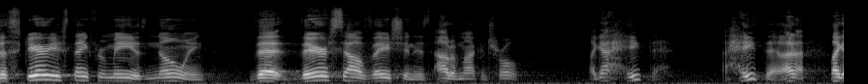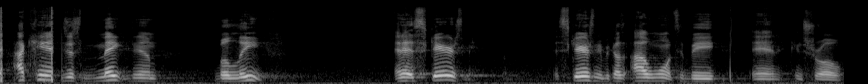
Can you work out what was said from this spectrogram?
the scariest thing for me is knowing that their salvation is out of my control. Like, I hate that. I hate that. I, like, I can't just make them believe. And it scares me. It scares me because I want to be in control.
